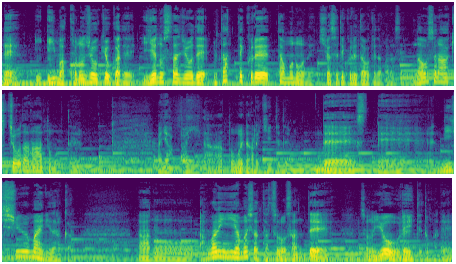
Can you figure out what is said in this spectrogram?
ね、今この状況下で家のスタジオで歌ってくれたものをね、聞かせてくれたわけだからさ、なおさら貴重だなと思って、やっぱいいなと思いながら聞いてて。で、えー、2週前になるか、あのー、あまり山下達郎さんって、その、世を憂いてとかね、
